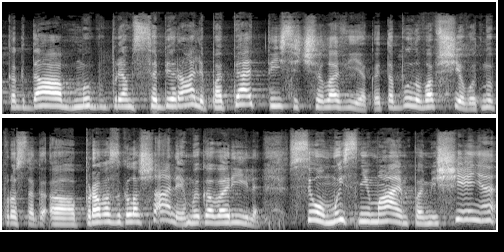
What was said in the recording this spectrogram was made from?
когда мы прям собирали по пять тысяч человек. Это было вообще, вот мы просто а, провозглашали, мы говорили, все, мы снимаем помещение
